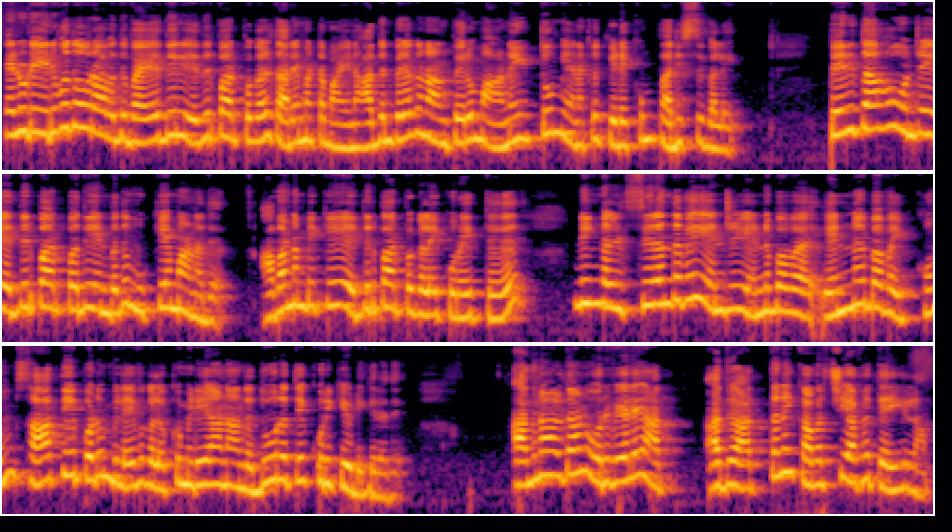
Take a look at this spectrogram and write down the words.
என்னுடைய இருபதோராவது வயதில் எதிர்பார்ப்புகள் தரைமட்டமாயின. அதன் பிறகு நான் பெறும் அனைத்தும் எனக்கு கிடைக்கும் பரிசுகளே. பெரிதாக ஒன்றை எதிர்பார்ப்பது என்பது முக்கியமானது. அவநம்பிக்கை எதிர்பார்ப்புகளை குறைத்து நீங்கள் சிறந்தவை என்று எண்ணுபவ எண்ணுபவைக்கும் சாத்தியப்படும் விளைவுகளுக்கும் இடையான அந்த தூரத்தை குறுக்கிவிடுகிறது. அதனால்தான் ஒருவேளை அத் அது அத்தனை கவர்ச்சியாக தெரியலாம்.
